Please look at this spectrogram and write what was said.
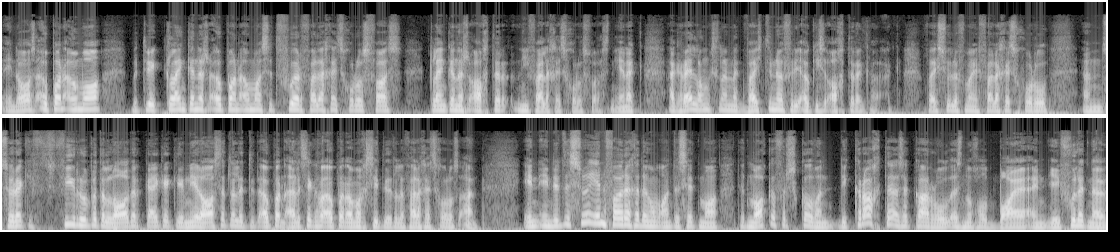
en daar's oupa en ouma met twee kleinkinders. Oupa en ouma sit voor veiligheidsgordels vas, kleinkinders agter nie veiligheidsgordels vas nie. En ek ek ry langs hulle en ek wys toe nou vir die ouetjies agter ek, ek wys hulle vir my veiligheidsgordel en sodat ek vier roepe te later kyk ek nee, daar sit hulle toe oupa en hulle seker vir oupa en ouma gesien het hulle veiligheidsgordels aan. En en dit is so 'n eenvoudige ding om aan te sit, maar dit maak 'n verskil want die kragte as 'n kar rol is nogal baie en jy voel dit nou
